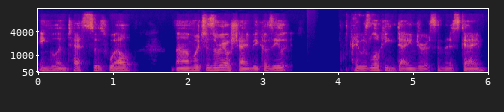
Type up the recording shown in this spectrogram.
England tests as well, um, which is a real shame because he he was looking dangerous in this game,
